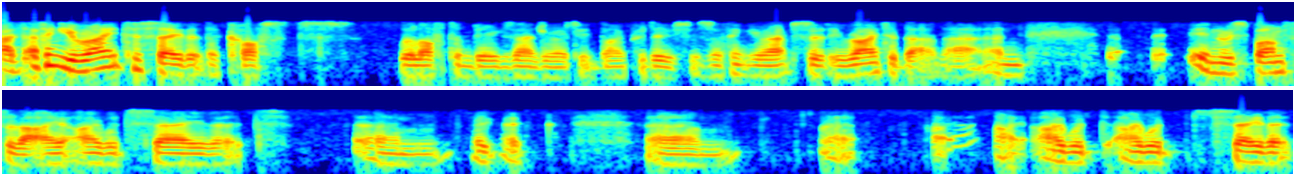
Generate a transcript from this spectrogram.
I think you're right to say that the costs will often be exaggerated by producers. I think you're absolutely right about that. And in response to that, I, I would say that um, um, uh, I, I, would I would say that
